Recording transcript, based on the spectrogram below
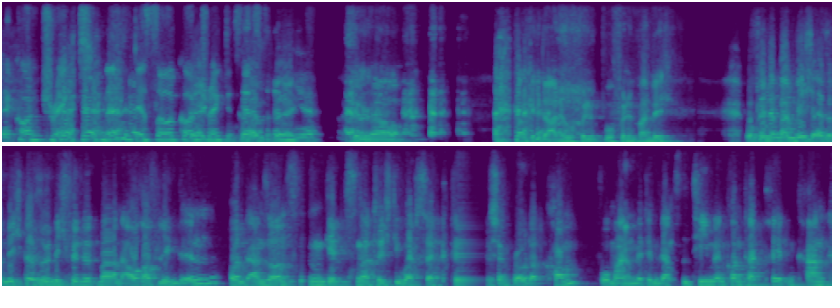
der Contract, ne? der Soul Contract ist jetzt drin hier. Genau. Okay, Daniel, wo, wo findet man dich? Wo findet man mich? Also mich persönlich findet man auch auf LinkedIn. Und ansonsten gibt es natürlich die Website pitchandgrow.com, wo man ja. mit dem ganzen Team in Kontakt treten kann,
